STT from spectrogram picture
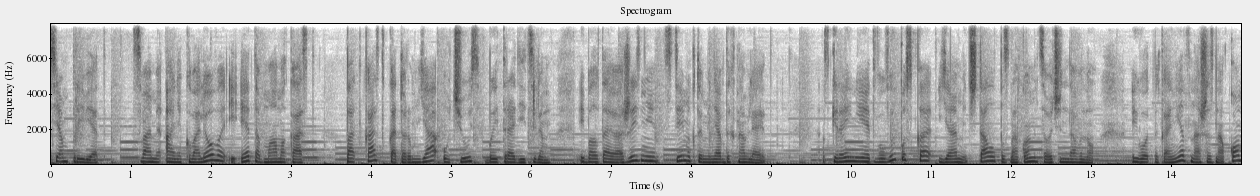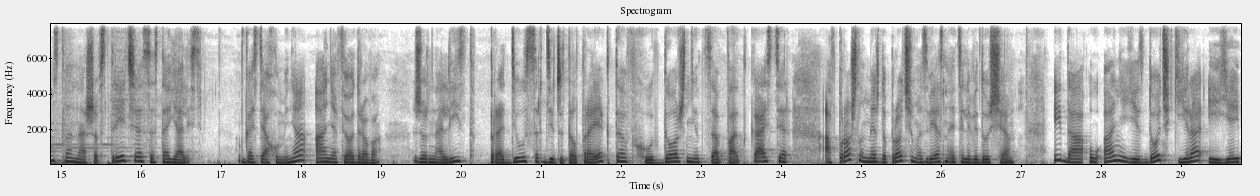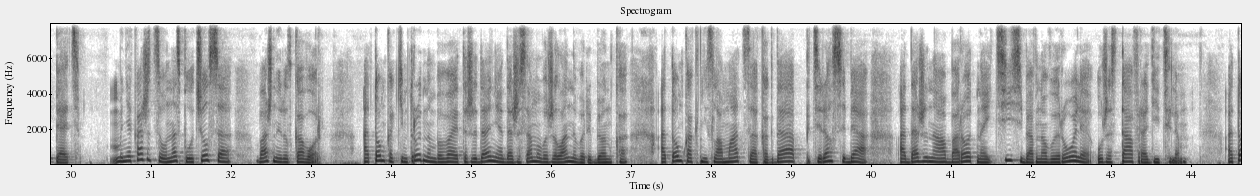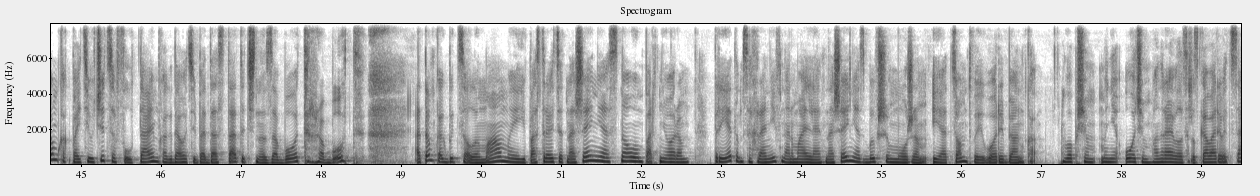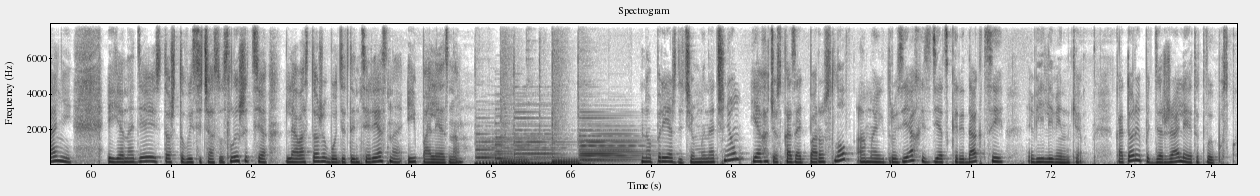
Всем привет! С вами Аня Ковалева и это «Мама Каст» – подкаст, в котором я учусь быть родителем и болтаю о жизни с теми, кто меня вдохновляет. С героиней этого выпуска я мечтала познакомиться очень давно. И вот, наконец, наше знакомство, наша встреча состоялись. В гостях у меня Аня Федорова, журналист, продюсер диджитал-проектов, художница, подкастер, а в прошлом, между прочим, известная телеведущая. И да, у Ани есть дочь Кира, и ей пять. Мне кажется, у нас получился важный разговор о том, каким трудным бывает ожидание даже самого желанного ребенка, о том, как не сломаться, когда потерял себя, а даже наоборот найти себя в новой роли, уже став родителем, о том, как пойти учиться full тайм когда у тебя достаточно забот, работ, о том, как быть соло-мамой и построить отношения с новым партнером, при этом сохранив нормальные отношения с бывшим мужем и отцом твоего ребенка. В общем, мне очень понравилось разговаривать с Аней, и я надеюсь, то, что вы сейчас услышите, для вас тоже будет интересно и полезно. Но прежде чем мы начнем, я хочу сказать пару слов о моих друзьях из детской редакции Вилли Винки, которые поддержали этот выпуск.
